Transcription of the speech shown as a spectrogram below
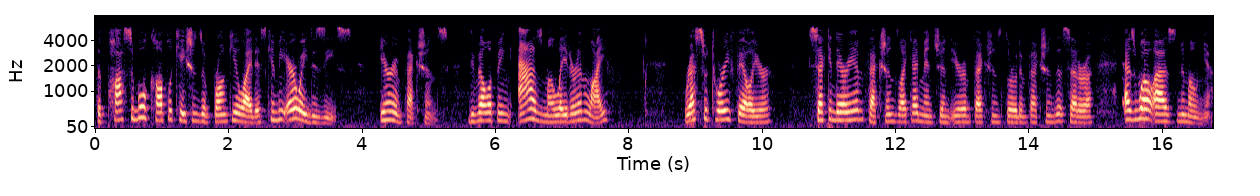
The possible complications of bronchiolitis can be airway disease, ear infections, developing asthma later in life, respiratory failure, secondary infections, like I mentioned, ear infections, throat infections, etc., as well as pneumonia.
